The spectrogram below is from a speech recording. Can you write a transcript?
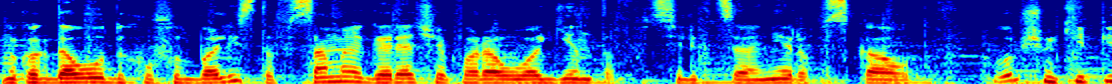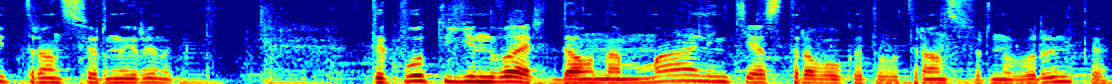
Но когда отдых у футболистов, самая горячая пора у агентов, селекционеров, скаутов. В общем, кипит трансферный рынок. Так вот, январь дал нам маленький островок этого трансферного рынка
